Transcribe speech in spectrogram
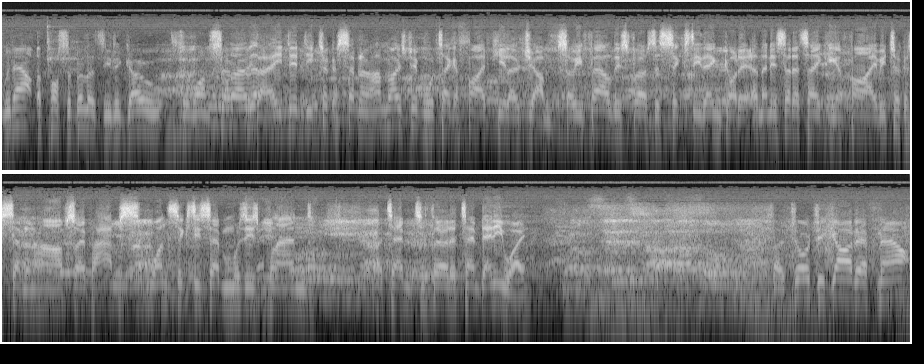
without the possibility to go to 170. Although he did, he took a seven and a half. Most people would take a five kilo jump, so he failed his first at 60, then got it, and then instead of taking a five, he took a seven and a half. So perhaps 167 was his planned attempt, a third attempt anyway. So Georgi Gardev now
